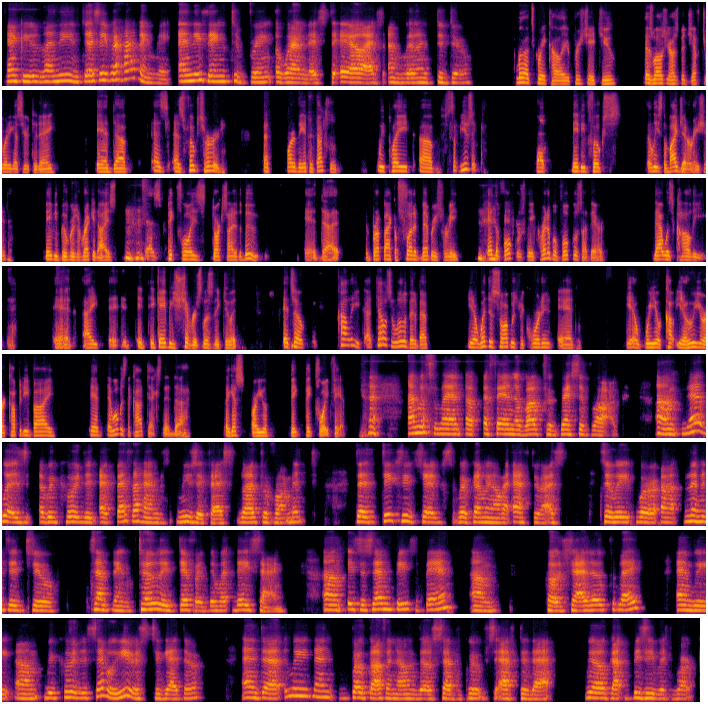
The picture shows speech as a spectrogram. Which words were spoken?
Thank you, Lenny and Jesse, for having me. Anything to bring awareness to ALS, I'm willing to do. Well, that's great, Colleen. Appreciate you, as well as your husband, Jeff, joining us here today. And uh, as as folks heard at part of the introduction, we played uh, some music that maybe folks, at least of my generation, baby boomers have recognized mm-hmm. as Pink Floyd's Dark Side of the Moon. And uh, it brought back a flood of memories for me. and the vocals, the incredible vocals on there, that was Colleen and I it, it, it gave me shivers listening to it. And so, Colleen, uh, tell us a little bit about you know when this song was recorded, and you know were you you know who you were accompanied by, and and what was the context? And uh, I guess are you a big Pink Floyd fan? I'm a fan of a fan of all progressive rock. Um, that was recorded at Bethlehem's Musikfest live performance. The Dixie Chicks were coming over after us, so we were uh, limited to something totally different than what they sang. Um, it's a seven piece band um, called Shadow Play and we um, recorded several years together. And uh, we then broke off in our little subgroups after that. We all got busy with work.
